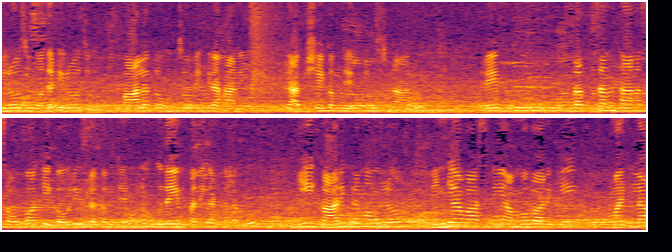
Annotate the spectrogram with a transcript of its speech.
ఈరోజు మొదటి రోజు పాలతో ఉత్సవ విగ్రహానికి అభిషేకం జరిపించినారు. రేపు సత్సంతాన సౌభాగ్య గౌరీ వ్రతం జరుగును. ఉదయం పది గంటలకు ఈ కార్యక్రమంలో వింధ్యావాసిని అమ్మవారికి మహిళా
